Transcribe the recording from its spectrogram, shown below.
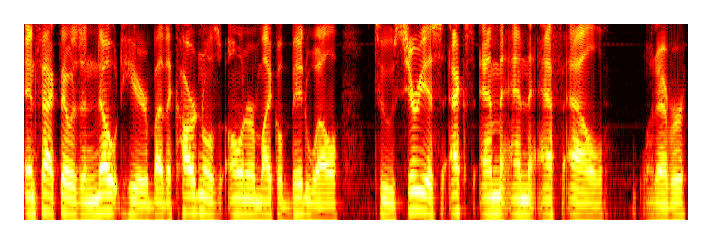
In fact, there was a note here by the Cardinals owner Michael Bidwill to Sirius XM NFL, whatever,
